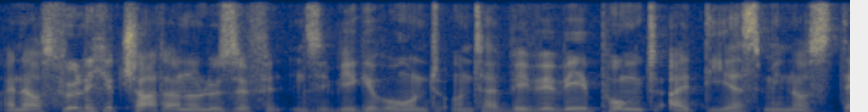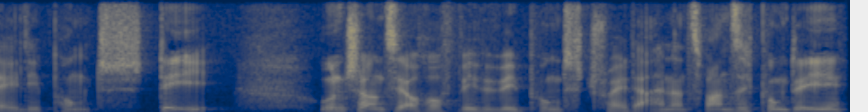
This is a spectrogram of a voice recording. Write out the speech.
Eine ausführliche Chartanalyse finden Sie wie gewohnt unter www.ideas-daily.de. Und schauen Sie auch auf www.trader21.de.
